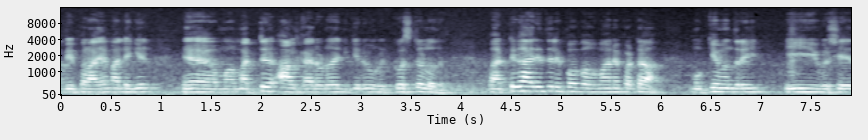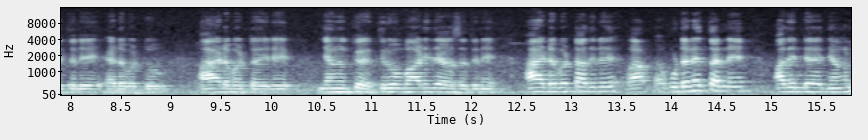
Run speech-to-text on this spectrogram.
അഭിപ്രായം. അല്ലെങ്കിൽ മറ്റ് ആൾക്കാരോട് എനിക്കൊരു റിക്വസ്റ്റ് ഉള്ളത്. മറ്റു കാര്യത്തിൽ ഇപ്പോൾ ബഹുമാനപ്പെട്ട മുഖ്യമന്ത്രി ഈ വിഷയത്തിൽ ഇടപെട്ടു. ആ ഇടപെട്ടതിൽ ഞങ്ങൾക്ക് തിരുവമ്പാടി ദേവസ്വത്തിന് ആ ഇടപെട്ട് അതിൽ ഉടനെ തന്നെ അതിന്റെ ഞങ്ങൾ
